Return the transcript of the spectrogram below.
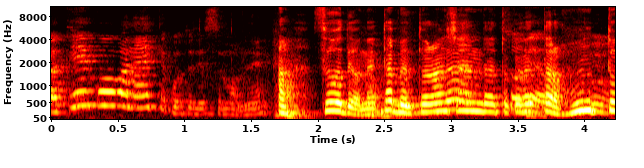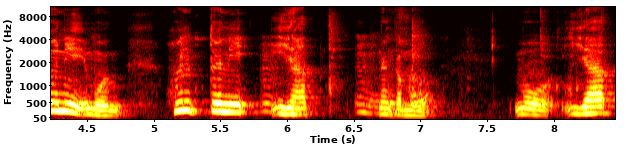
から抵抗がないってことですもんね。あそうだよね。多分トランスジェンダーとかだったら本当にもう本当に嫌、うん。なんかもうもう嫌っ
